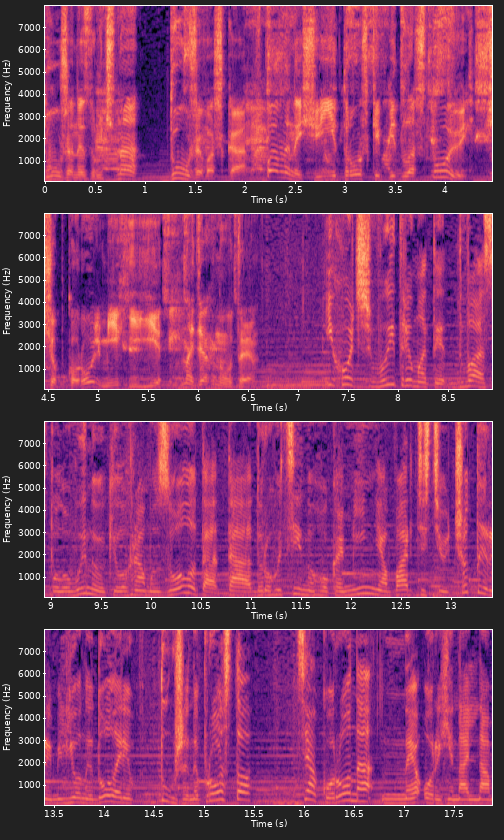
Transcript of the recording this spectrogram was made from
Дуже незручна, дуже важка. Впевнений, що її трошки підлаштують, щоб король міг її надягнути. І, хоч витримати 2,5 кілограми золота та дорогоцінного каміння вартістю 4 мільйони доларів дуже непросто, ця корона не оригінальна.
